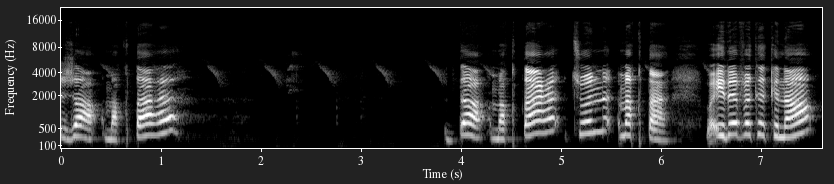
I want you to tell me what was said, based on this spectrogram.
جا. مقطع. دا. مقطع. تن مقطع. وإذا فككنا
